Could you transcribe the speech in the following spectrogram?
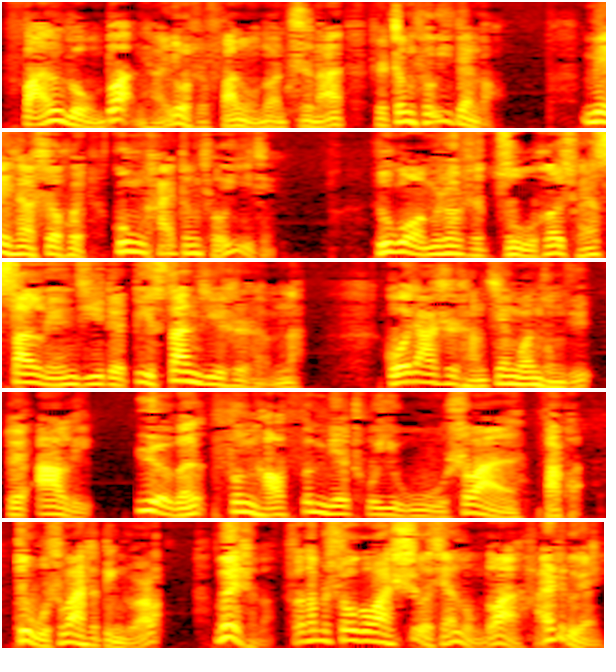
反垄断，你看又是反垄断指南，是征求意见稿，面向社会公开征求意见。如果我们说是组合拳三连击，这第三击是什么呢？国家市场监管总局对阿里、阅文、蜂巢分别处以五十万罚款，这五十万是顶格了。为什么说他们收购案涉嫌垄断？还是这个原因？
